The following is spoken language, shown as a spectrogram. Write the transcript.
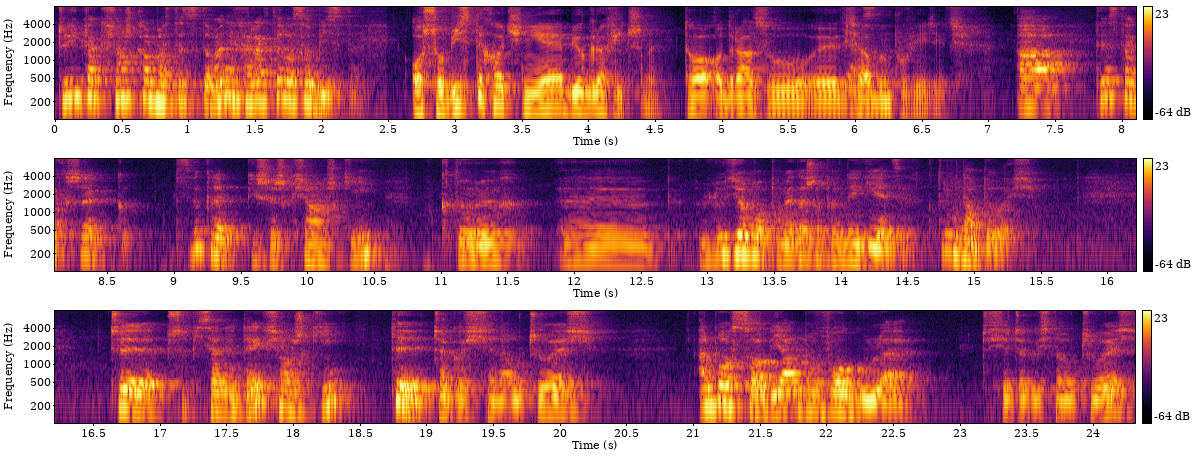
Czyli ta książka ma zdecydowanie charakter osobisty. Osobisty, choć nie biograficzny. To od razu e, chciałbym powiedzieć. A to jest tak, że zwykle piszesz książki, w których y, ludziom opowiadasz o pewnej wiedzy, którą nabyłeś. Czy przy pisaniu tej książki ty czegoś się nauczyłeś? Albo o sobie, albo w ogóle, czy się czegoś nauczyłeś?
